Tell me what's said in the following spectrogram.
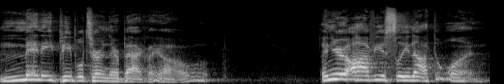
many people turned their back, like, oh, and you're obviously not the one.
